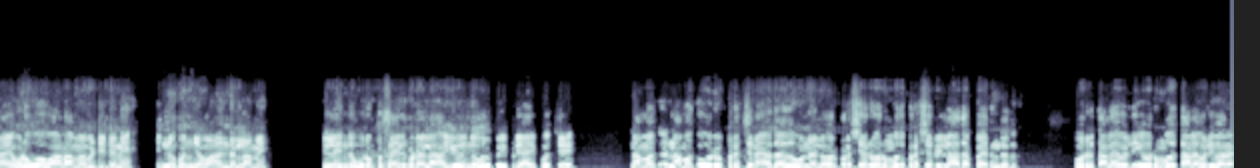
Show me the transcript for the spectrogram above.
நான் எவ்வளவோ வாழாம விட்டுட்டேனே. இன்னும் கொஞ்சம் வாழ்ந்துடலாமே. இல்ல இந்த உறுப்பு செயல்படல. ஐயோ இந்த உறுப்பு இப்படி ஆயிப்போச்சே. நமக்கு நமக்கு ஒரு பிரச்சனை. அதாவது ஒண்ணு இல்ல. ஒரு ப்ரெஷர் வரும்போது ப்ரெஷர் இல்லாதப்ப இருந்தது. ஒரு தலைவலி வரும்போது தலைவலி வர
